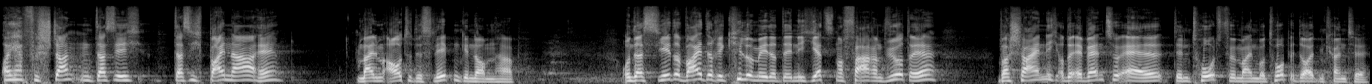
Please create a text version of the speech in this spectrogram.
Oh, ich habe verstanden, dass ich, dass ich beinahe meinem Auto das Leben genommen habe. Und dass jeder weitere Kilometer, den ich jetzt noch fahren würde, wahrscheinlich oder eventuell den Tod für meinen Motor bedeuten könnte.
